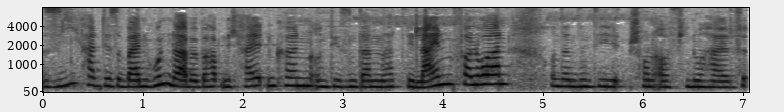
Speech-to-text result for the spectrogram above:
sie hat diese beiden Hunde aber überhaupt nicht halten können und die sind dann, hat die Leinen verloren und dann sind die schon auf Fino halt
